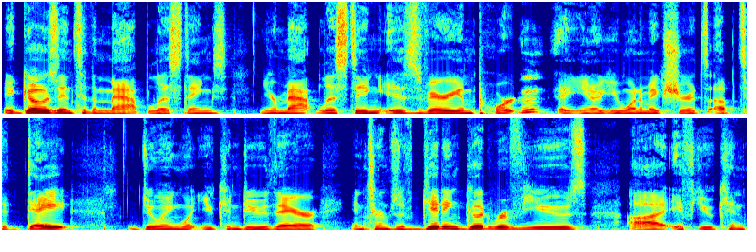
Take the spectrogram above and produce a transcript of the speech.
It goes into the map listings. Your map listing is very important. Uh, you know, you want to make sure it's up to date, doing what you can do there in terms of getting good reviews. Uh, if you can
